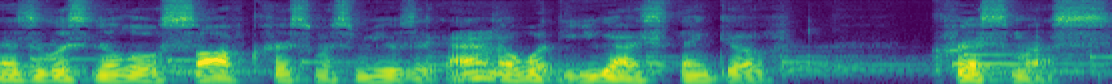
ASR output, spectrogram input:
as I listen to a little soft Christmas music, I don't know what you guys think of Christmas.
